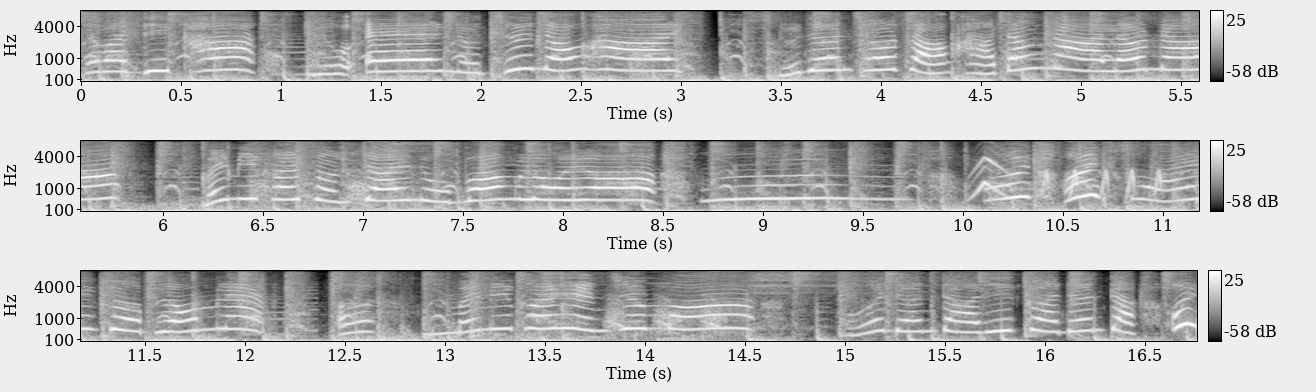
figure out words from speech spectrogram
สวัสดีค่ะ หนูเอง หนูชื่อน้องไฮายหนูเดินโชว์สองขาตั้งนานแล้วนะ ไม่มีใครสนใจหนูบ้างเลยอะ ห็นใช่ไหมโอ้ยเดินต่อดีกว่าเดินต่อเฮ้ย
